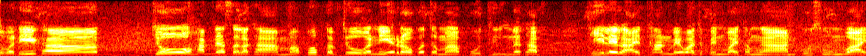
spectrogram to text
สวัสดีครับ โจฮักนัสสารคามมาพบกับโจวันนี้เราก็จะมาพูดถึงนะครับ ที่หลาย ๆ ท่านไม่ว่าจะเป็นวัยทำงาน ผู้สูงวัย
